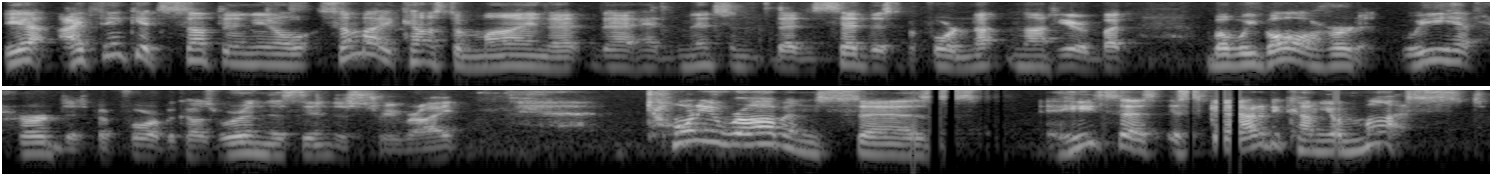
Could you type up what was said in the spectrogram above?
Yeah, I think it's something, you know, somebody comes to mind that that had mentioned that said this before, not not here, but but we've all heard it. We have heard this before because we're in this industry, right? Tony Robbins says he says it's got to become your must.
